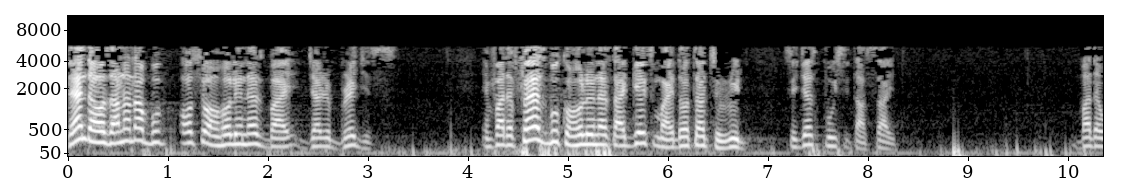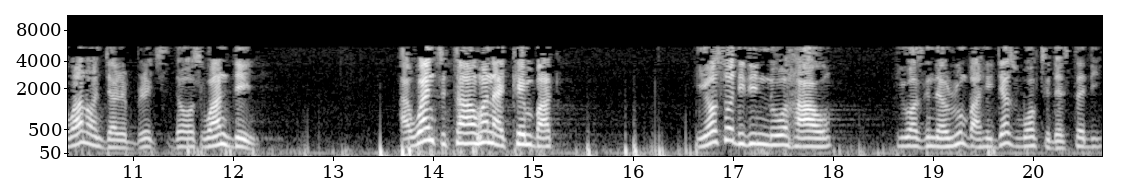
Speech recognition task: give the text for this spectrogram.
Then there was another book also on holiness by Jerry Bridges. In fact, the first book on holiness I gave to my daughter to read. She just pushed it aside. But the one on Jerry Bridges, there was one day. I went to town when I came back. He also didn't know how he was in the room, but he just walked to the study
